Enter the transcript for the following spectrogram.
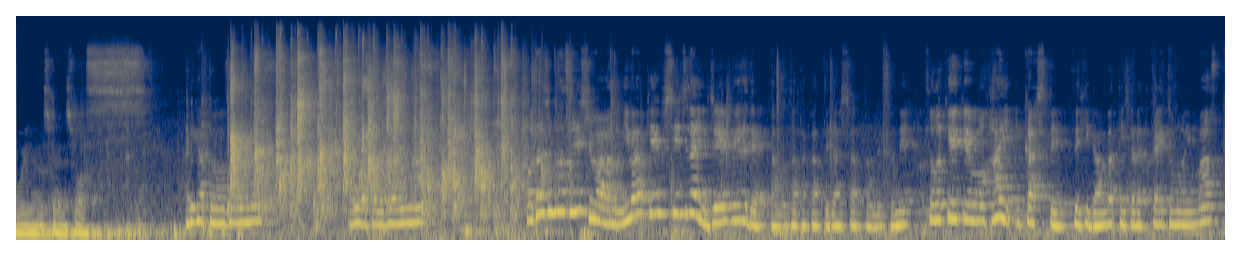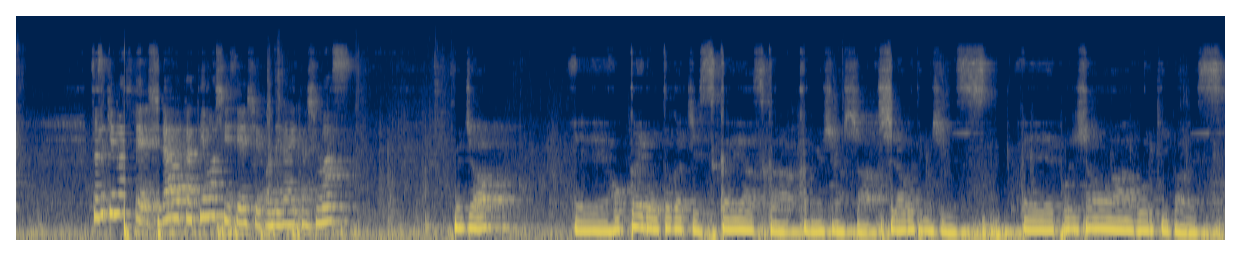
応援よろしくお願いします。ありがとうございます。ありがとうございます。小田島選手はあの岩手 FC 時代に JFL であの戦っていらっしゃったんですよね。その経験もはい生かしてぜひ頑張っていただきたいと思います。続きまして白岡ティモシー選手お願いいたします。こんにちはえー、北海道十勝スカイアースから加入しました白岡ティモシーです、えー、ポジションはゴールキーパーです、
